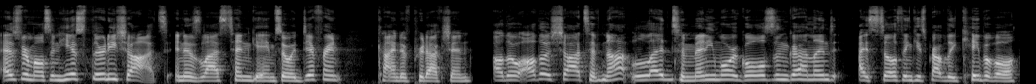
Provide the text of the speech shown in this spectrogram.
As for Moulson, he has 30 shots in his last 10 games, so a different kind of production. Although all those shots have not led to many more goals than Granlund, I still think he's probably capable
